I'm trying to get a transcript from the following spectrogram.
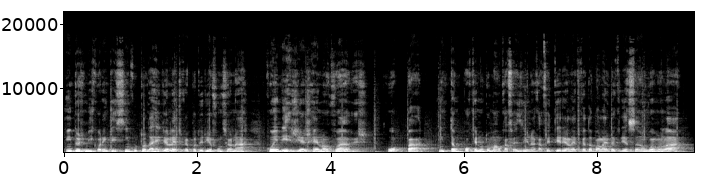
Em 2045, toda a rede elétrica poderia funcionar com energias renováveis. Opa, então por que não tomar um cafezinho na cafeteira elétrica da Balai da Criação? Vamos lá!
